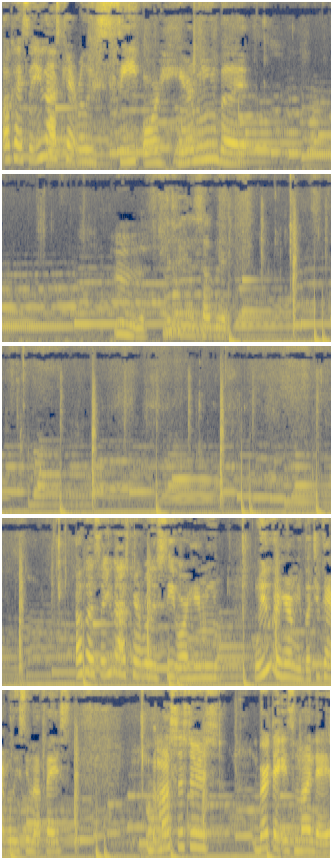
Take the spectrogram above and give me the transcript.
Okay, so you guys can't really see or hear me, but mmm, this video is so good. Okay, so you guys can't really see or hear me. Well, you can hear me, but you can't really see my face. But my sister's birthday is Monday.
